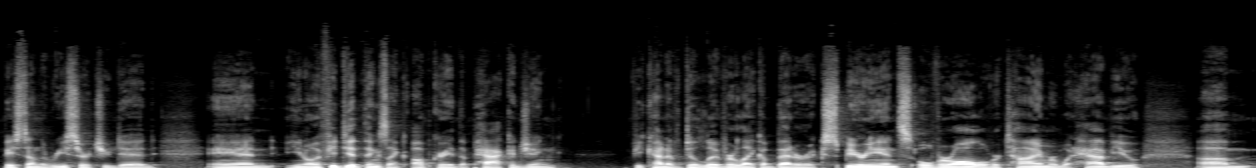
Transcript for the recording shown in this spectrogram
based on the research you did, and you know, if you did things like upgrade the packaging, if you kind of deliver like a better experience overall over time or what have you, um,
